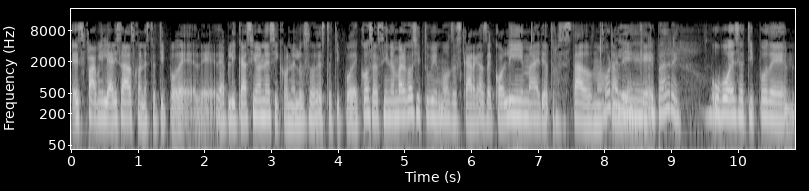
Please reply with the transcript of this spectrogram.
es familiarizadas con este tipo de, de, aplicaciones y con el uso de este tipo de cosas. Sin embargo, sí tuvimos descargas de Colima y de otros estados, ¿no? También que qué padre. Hubo ese tipo de,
